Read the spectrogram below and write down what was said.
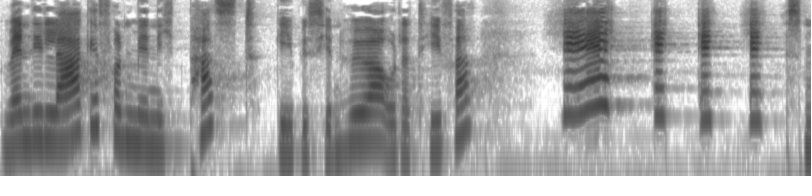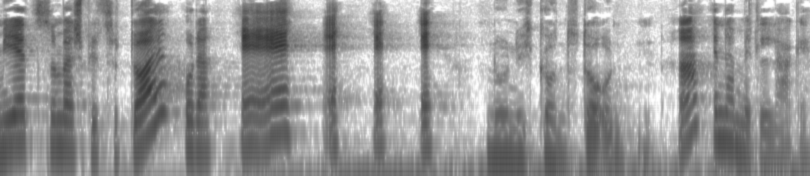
Wenn die Lage von mir nicht passt, geh ein bisschen höher oder tiefer. Ist mir jetzt zum Beispiel zu doll oder äh, äh, äh, äh. nur nicht ganz da unten, in der Mittellage.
